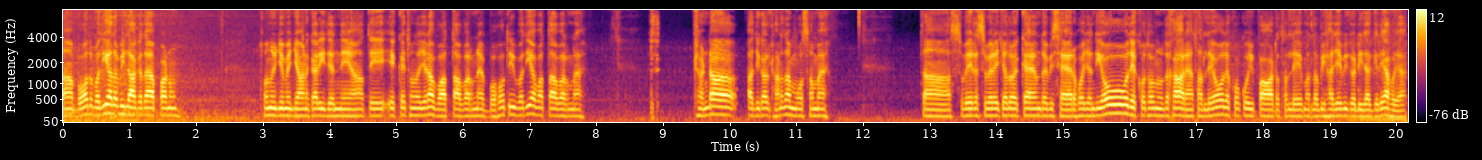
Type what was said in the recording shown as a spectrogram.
ਤਾਂ ਬਹੁਤ ਵਧੀਆ ਦਾ ਵੀ ਲੱਗਦਾ ਆਪਾਂ ਨੂੰ। ਤੁਹਾਨੂੰ ਜਿਵੇਂ ਜਾਣਕਾਰੀ ਦਿੰਨੇ ਆ ਤੇ ਇੱਕ ਇਥੋਂ ਦਾ ਜਿਹੜਾ ਵਾਤਾਵਰਨ ਹੈ, ਬਹੁਤ ਹੀ ਵਧੀਆ ਵਾਤਾਵਰਨ ਹੈ। ਠੰਡਾ ਅੱਜ ਕੱਲ ਠੰਡ ਦਾ ਮੌਸਮ ਹੈ। ਤਾਂ ਸਵੇਰੇ ਸਵੇਰੇ ਚਲੋ ਇੱਕ ਐਂ ਹੁੰਦਾ ਵੀ ਸੈਰ ਹੋ ਜਾਂਦੀ ਉਹ ਦੇਖੋ ਤੁਹਾਨੂੰ ਦਿਖਾ ਰਿਹਾ ਥੱਲੇ, ਉਹ ਦੇਖੋ ਕੋਈ ਪਾਰਟ ਥੱਲੇ, ਮਤਲਬ ਵੀ ਹਜੇ ਵੀ ਗੱਡੀ ਦਾ ਗਿਰਿਆ ਹੋਇਆ।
